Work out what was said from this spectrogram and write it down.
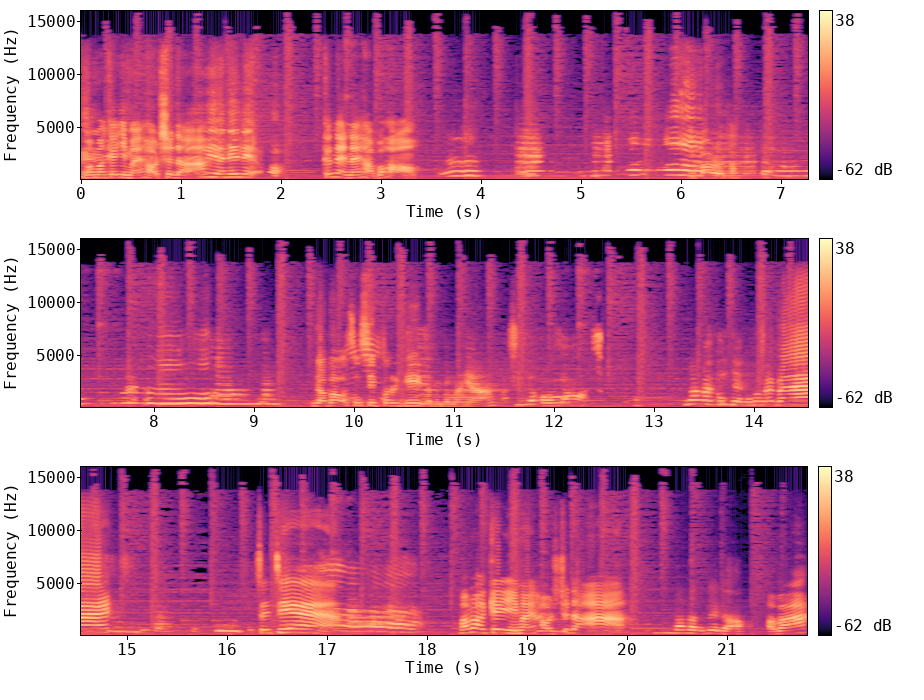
妈妈给你买好吃的啊！跟奶奶好不好？你抱着他。Nggak bawa Sisi pergi teman-teman ya. Bye bye，再见。妈妈给你买好吃的啊，好吧？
